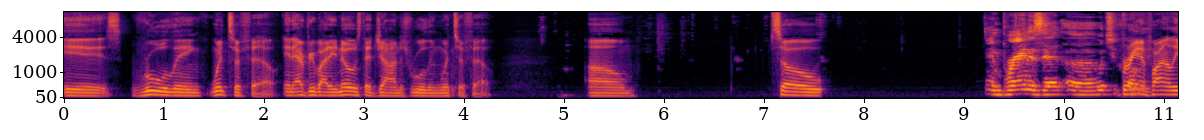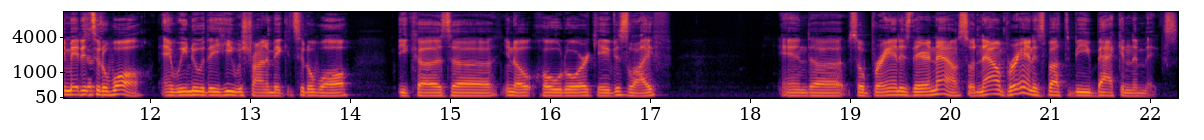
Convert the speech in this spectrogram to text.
is ruling Winterfell. And everybody knows that Jon is ruling Winterfell. Um so And Bran is at uh what you call Bran finally made it to the wall, and we knew that he was trying to make it to the wall because uh, you know Hodor gave his life, and uh, so Bran is there now. So now Bran is about to be back in the mix.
